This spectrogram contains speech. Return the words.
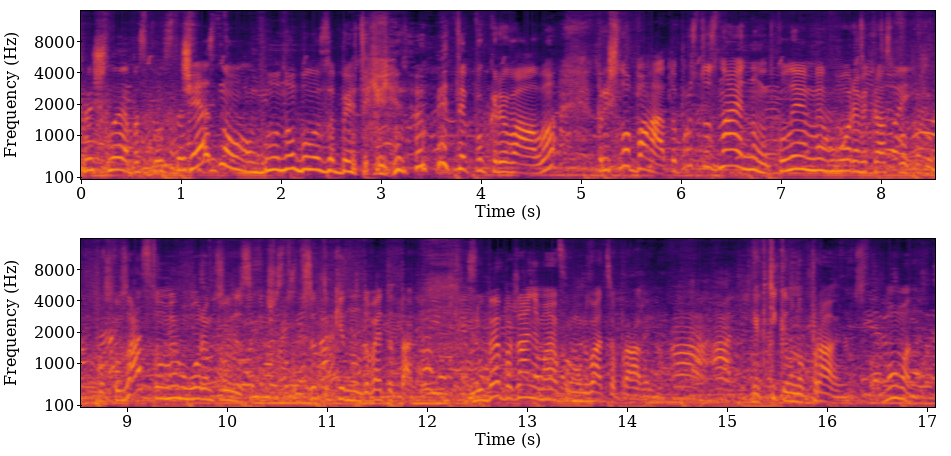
прийшли без пластичних. Чесно, воно було забите квітами, покривало. Прийшло багато. Просто знаю, ну коли ми говоримо якраз про про козацтво, ми говоримо про язичество. Все-таки, ну давайте так. Любе бажання має формулюватися правильно. Як тільки воно правильно сформоване,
